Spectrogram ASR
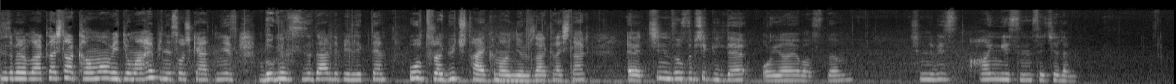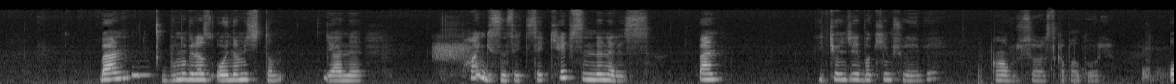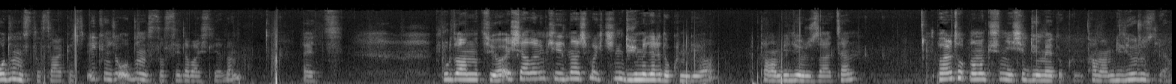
Hepinize merhaba arkadaşlar. Kanalıma videoma hepiniz hoş geldiniz. Bugün sizlerle birlikte Ultra Güç Tycoon oynuyoruz arkadaşlar. Evet şimdi hızlı bir şekilde oynaya bastım. Şimdi biz hangisini seçelim? Ben bunu biraz oynamıştım. Yani hangisini seçsek hepsini deneriz. Ben ilk önce bakayım şuraya bir. Aa burası orası kapalı doğru ya. Odun ustası arkadaşlar. İlk önce odun ustasıyla başlayalım. Evet. Burada anlatıyor. Eşyaların kilidini açmak için düğmelere dokun diyor. Tamam biliyoruz zaten. Para toplamak için yeşil düğmeye dokun. Tamam biliyoruz ya.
